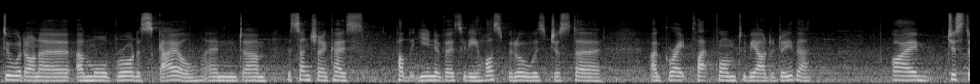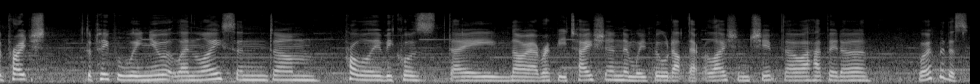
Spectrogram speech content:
do it on a, a more broader scale. And um, the Sunshine Coast Public University Hospital was just a, a great platform to be able to do that. I just approached the people we knew at Lendlease and um, probably because they know our reputation and we built up that relationship, they were happy to work with us.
